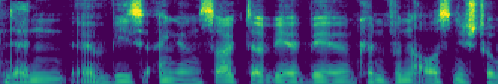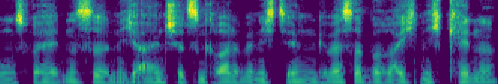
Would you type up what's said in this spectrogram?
Denn, äh, wie ich es eingangs sagte, wir, wir können von außen die Strömungsverhältnisse nicht einschätzen, gerade wenn ich den Gewässerbereich nicht kenne.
